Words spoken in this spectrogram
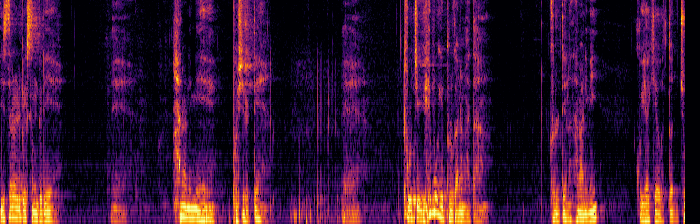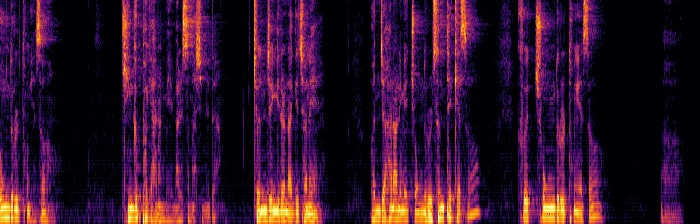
이스라엘 백성들이 예, 하나님이 보실 때 예, 도저히 회복이 불가능하다. 그럴 때는 하나님이 구약의 어떤 종들을 통해서 긴급하게 하나님이 말씀하십니다. 전쟁이 일어나기 전에 먼저 하나님의 종들을 선택해서 그 종들을 통해서 어,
